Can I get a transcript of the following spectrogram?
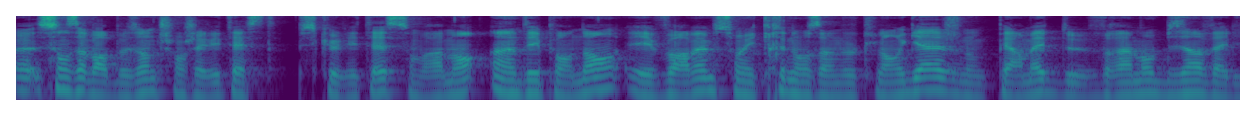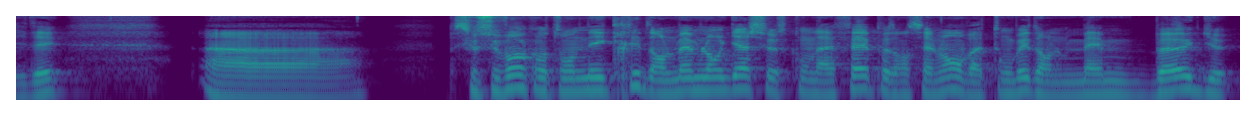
Euh, sans avoir besoin de changer les tests, puisque les tests sont vraiment indépendants et voire même sont écrits dans un autre langage, donc permettent de vraiment bien valider. Euh, parce que souvent, quand on écrit dans le même langage que ce qu'on a fait, potentiellement, on va tomber dans le même bug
